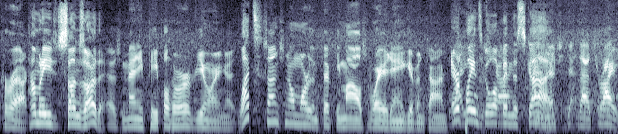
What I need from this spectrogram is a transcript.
correct? How many suns are there? As many people who are viewing it. What? Sun's no more than 50 miles away at any given time. Airplanes go up in the sky. That's right.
